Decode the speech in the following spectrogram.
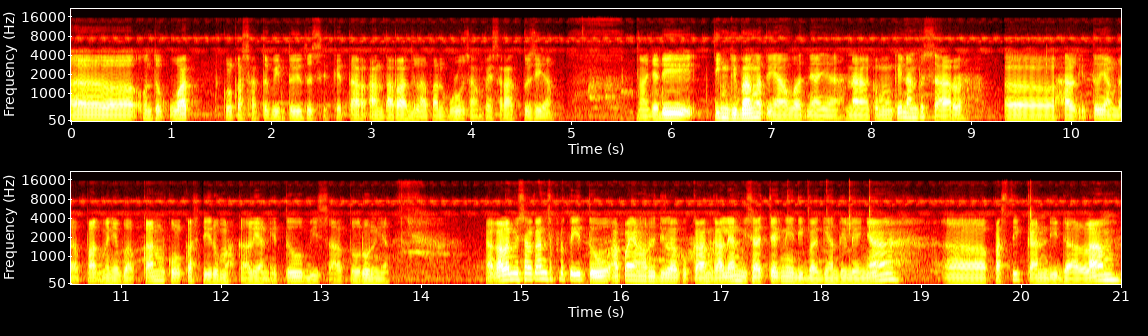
uh, untuk watt kulkas satu pintu itu sekitar antara 80 sampai 100 ya Nah, jadi tinggi banget ya wattnya ya. Nah, kemungkinan besar e, hal itu yang dapat menyebabkan kulkas di rumah kalian itu bisa turun ya. Nah, kalau misalkan seperti itu, apa yang harus dilakukan? Kalian bisa cek nih di bagian relaynya, e, pastikan di dalam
